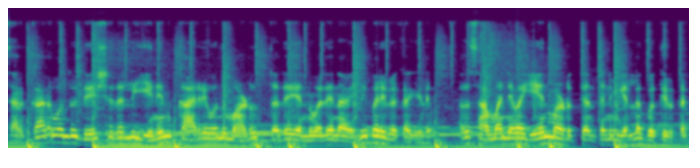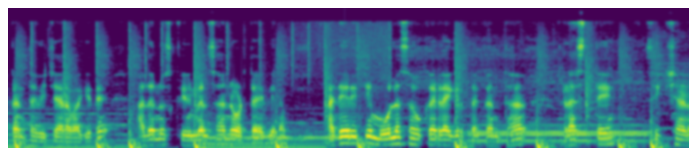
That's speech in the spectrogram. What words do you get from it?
ಸರ್ಕಾರ ಒಂದು ದೇಶದಲ್ಲಿ ಏನೇನು ಕಾರ್ಯವನ್ನು ಮಾಡುತ್ತದೆ ಎನ್ನುವುದೇ ನಾವಿಲ್ಲಿ ಬರಿಬೇಕಾಗಿದೆ. ಅದು ಸಾಮಾನ್ಯವಾಗಿ ಏನು ಮಾಡುತ್ತೆ ಅಂತ ನಿಮಗೆಲ್ಲ ಗೊತ್ತಿರತಕ್ಕಂಥ ವಿಚಾರವಾಗಿದೆ. ಅದನ್ನು ಸ್ಕ್ರೀನ್ ಮೇಲೆ ಸಹ ನೋಡ್ತಾ ಇದ್ದೀರಾ. ಅದೇ ರೀತಿ ಮೂಲ ಸೌಕರ್ಯ ಆಗಿರ್ತಕ್ಕಂತಹ ರಸ್ತೆ, ಶಿಕ್ಷಣ,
